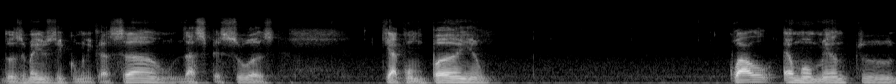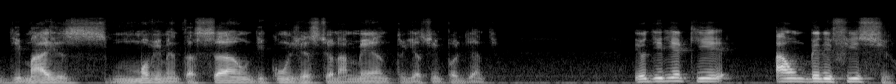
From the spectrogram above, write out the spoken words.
dos meios de comunicação, das pessoas que acompanham. Qual é o momento de mais movimentação, de congestionamento e assim por diante? eu diria que há um benefício,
